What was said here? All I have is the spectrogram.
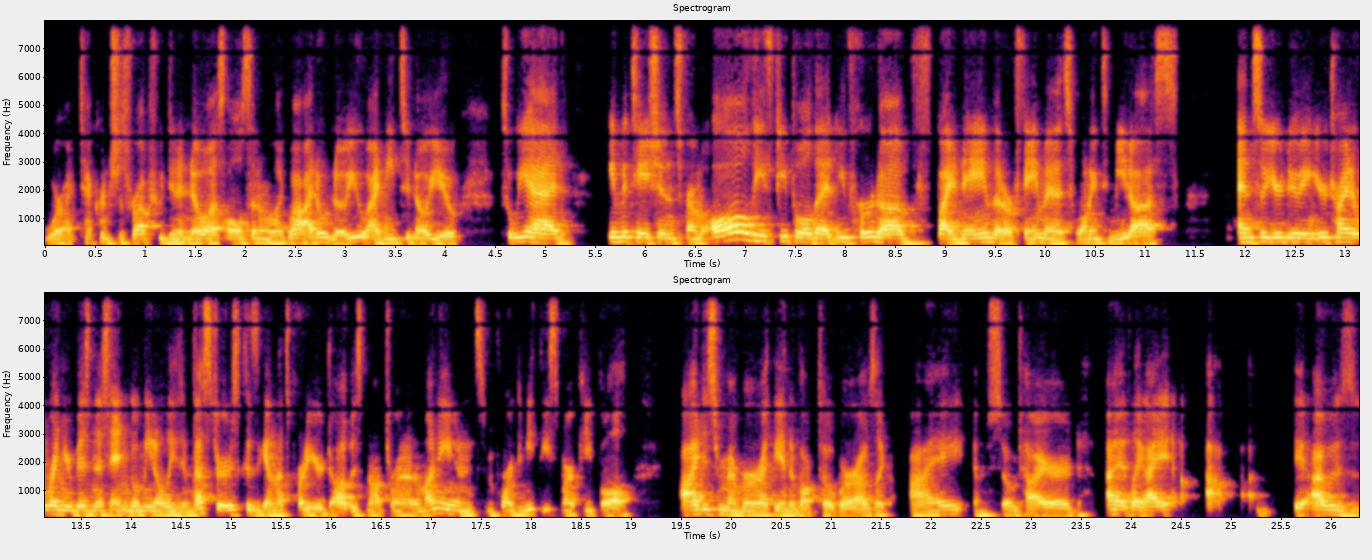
were at TechCrunch Disrupt who didn't know us all of a sudden were like, wow, I don't know you. I need to know you. So we had invitations from all these people that you've heard of by name that are famous wanting to meet us. And so you're doing, you're trying to run your business and go meet all these investors because again, that's part of your job is not to run out of money and it's important to meet these smart people. I just remember at the end of October, I was like, I am so tired. I like I I was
